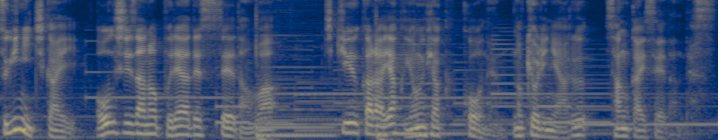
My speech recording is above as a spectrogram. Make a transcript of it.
次に近い大牛座のプレアデス星団は地球から約400光年の距離にある3回星団です。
